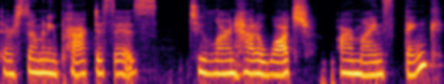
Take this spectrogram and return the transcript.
There's so many practices to learn how to watch our minds think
